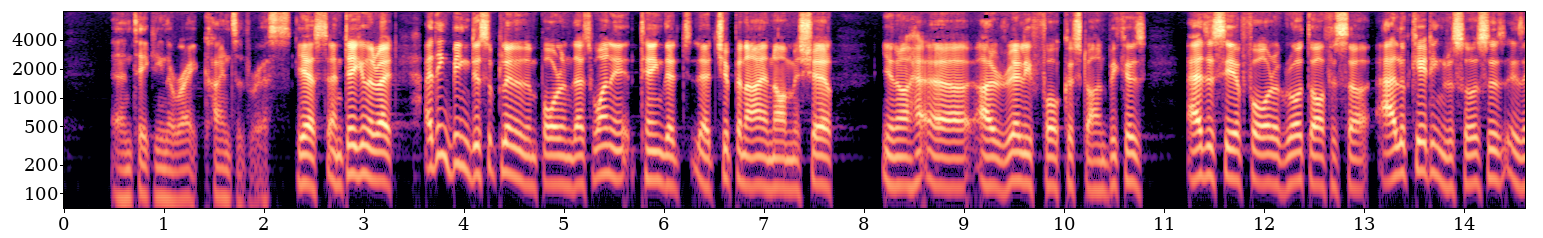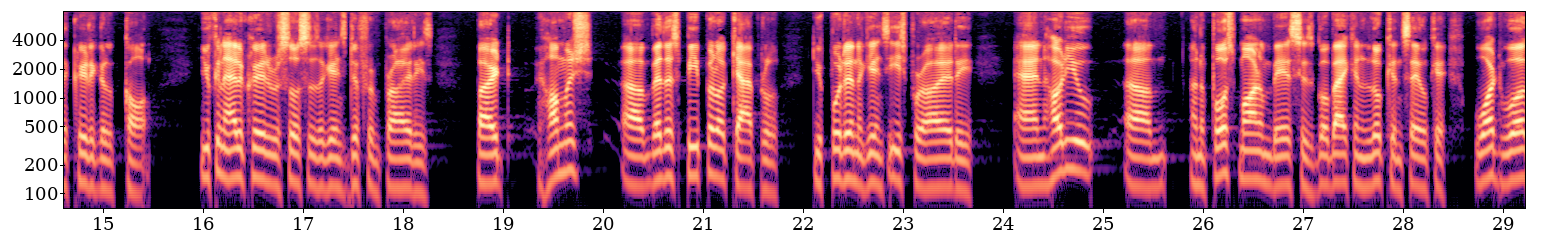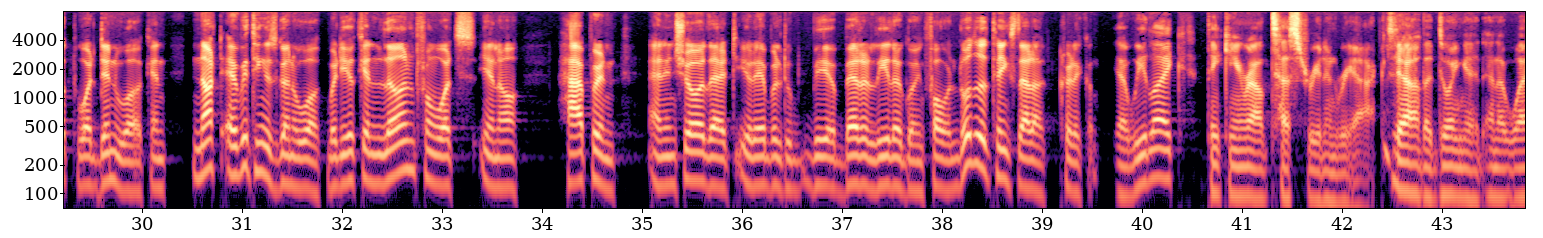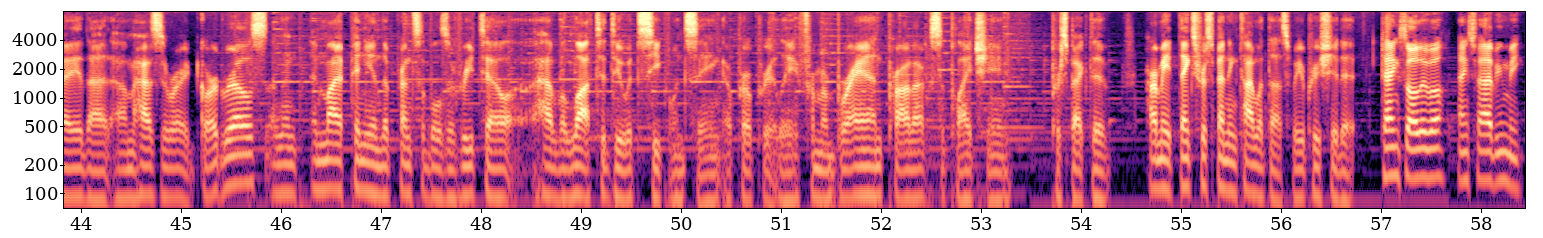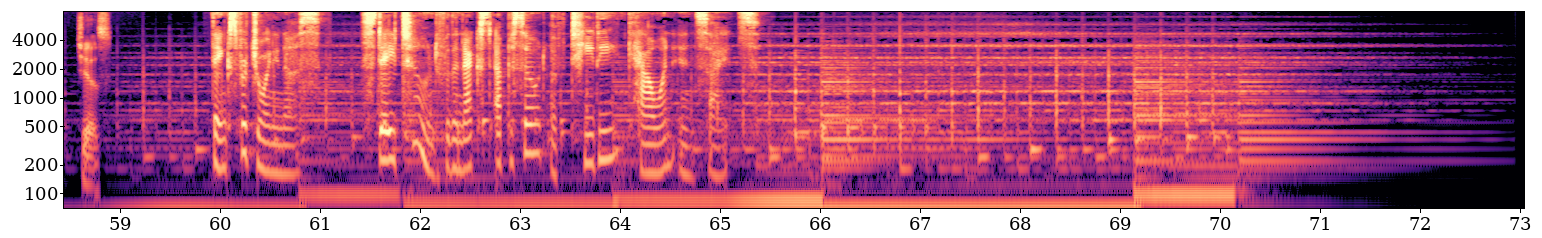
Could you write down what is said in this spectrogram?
and taking the right kinds of risks. Yes, and taking the right. I think being disciplined is important. That's one thing that that Chip and I and now Michelle, you know, uh, are really focused on because as a CFO or a growth officer, allocating resources is a critical call. You can allocate resources against different priorities, but how much, uh, whether it's people or capital, do you put in against each priority, and how do you um, on a postmortem basis, go back and look and say, okay, what worked, what didn't work, and not everything is going to work, but you can learn from what's you know happened and ensure that you're able to be a better leader going forward. Those are the things that are critical. Yeah, we like thinking around test, read, and react. Yeah. But doing it in a way that um, has the right guardrails. And then, in my opinion, the principles of retail have a lot to do with sequencing appropriately from a brand, product, supply chain perspective. Harmit, thanks for spending time with us. We appreciate it. Thanks, Oliver. Thanks for having me. Cheers. Thanks for joining us. Stay tuned for the next episode of TD Cowen Insights.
